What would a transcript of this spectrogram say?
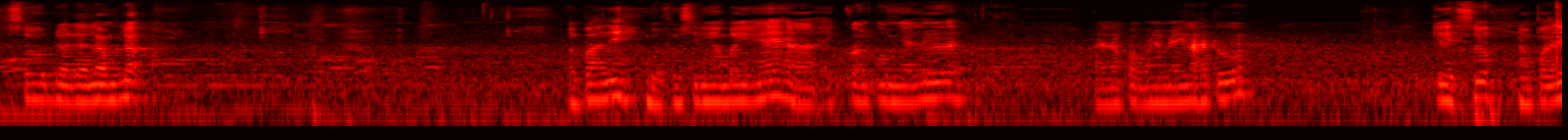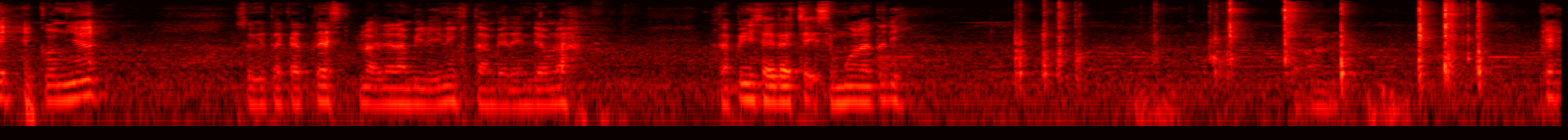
so belah dalam pula. Nampak ni berfungsi dengan baik eh. Ha, aircon pun menyala. Ha, nampak warna merah tu. Okay, so nampak ni aircon punya. So kita akan test pula dalam bilik ni. Kita ambil random lah. Tapi saya dah check semua lah tadi. Okay,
